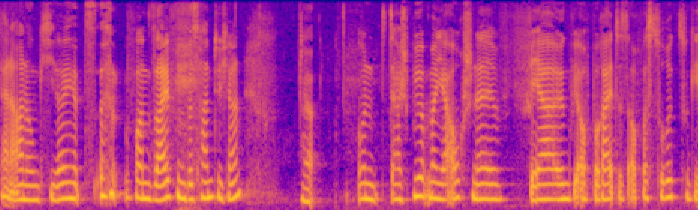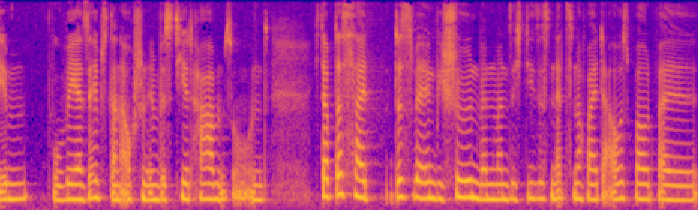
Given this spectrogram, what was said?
keine Ahnung, hier jetzt von Seifen bis Handtüchern. Ja. Und da spürt man ja auch schnell, wer irgendwie auch bereit ist, auch was zurückzugeben, wo wir ja selbst dann auch schon investiert haben. So. Und ich glaube, das ist halt, das wäre irgendwie schön, wenn man sich dieses Netz noch weiter ausbaut, weil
